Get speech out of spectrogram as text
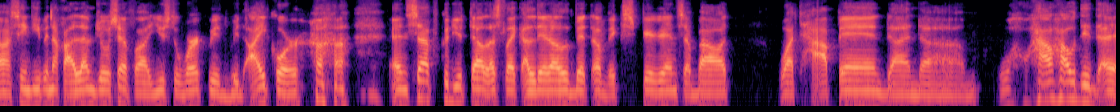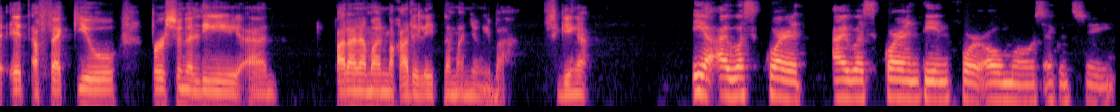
uh, sa hindi pinakaalam, Joseph uh, used to work with with ICOR. and Seth, could you tell us like a little bit of experience about what happened and um, how how did uh, it affect you personally and para naman makarelate naman yung iba. Sige nga. Yeah, I was quarant I was quarantined for almost I could say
